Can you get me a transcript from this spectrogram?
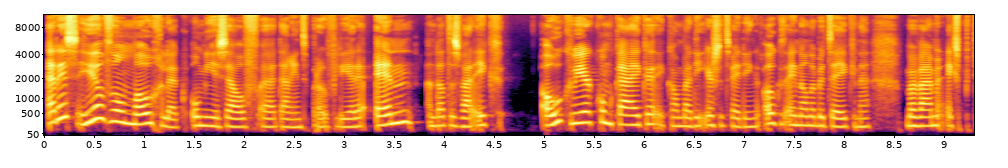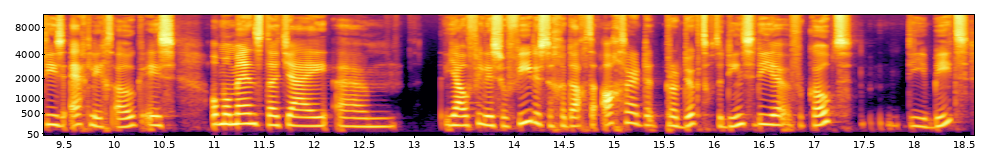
Er is heel veel mogelijk om jezelf uh, daarin te profileren. En, en dat is waar ik ook weer kom kijken. Ik kan bij die eerste twee dingen ook het een en ander betekenen. Maar waar mijn expertise echt ligt ook, is op het moment dat jij um, jouw filosofie, dus de gedachte achter het product of de diensten die je verkoopt, die je biedt,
